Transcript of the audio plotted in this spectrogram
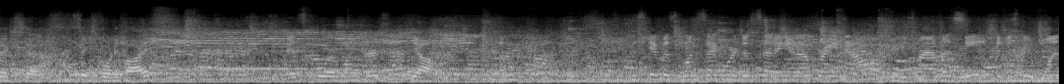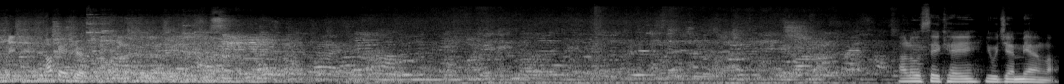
six uh, six forty-five. It's for one person. 要。 Just give us one second. We're just setting it up right now. If you just want to have a seat, it should just be one minute. OK sure。 Hello CK，又见面了。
